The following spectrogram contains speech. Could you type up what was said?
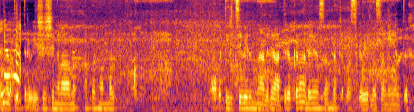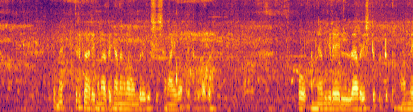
ഇന്നത്തെ ഇത്ര വിശേഷങ്ങളാണ്. അപ്പം നമ്മൾ അപ്പോൾ തിരിച്ച് വരുന്നതാണ്. രാത്രിയൊക്കെ നല്ല രസം മറ്റേ ബസ്സിൽ വരുന്ന സമയത്ത്. പിന്നെ ഇത്ര കാര്യങ്ങളായിട്ട് ഞാൻ നിങ്ങളുടെ മുമ്പിൽ വിശേഷമായി വന്നിട്ടുള്ളത്. അപ്പോൾ ഞാൻ വീഡിയോ എല്ലാവരും ഇഷ്ടപ്പെട്ട് കാണുമെന്ന്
